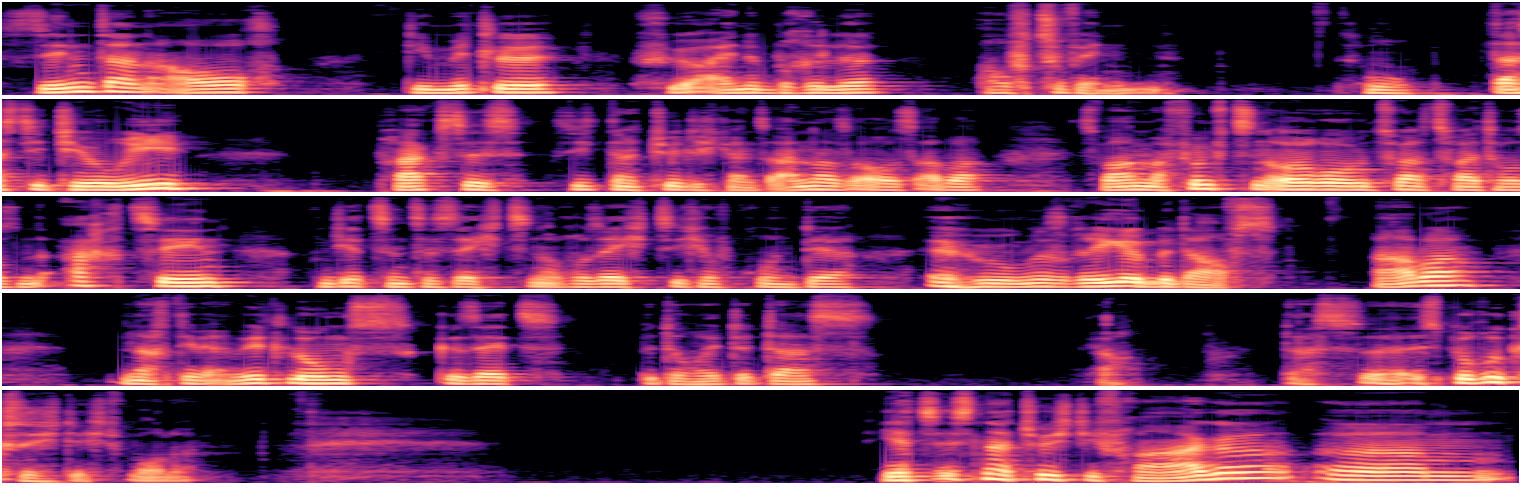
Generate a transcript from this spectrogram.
sind dann auch die Mittel für eine Brille aufzuwenden. So, das ist die Theorie. Praxis sieht natürlich ganz anders aus, aber es waren mal 15 Euro und zwar 2018 und jetzt sind es 16,60 Euro aufgrund der Erhöhung des Regelbedarfs. Aber nach dem Ermittlungsgesetz bedeutet das, ja, dass äh, es berücksichtigt wurde. Jetzt ist natürlich die Frage, ähm,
